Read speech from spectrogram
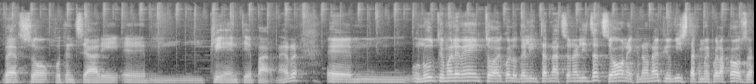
verso potenziali eh, clienti e partner. Eh, un ultimo elemento è quello dell'internazionalizzazione che non è più vista come quella cosa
